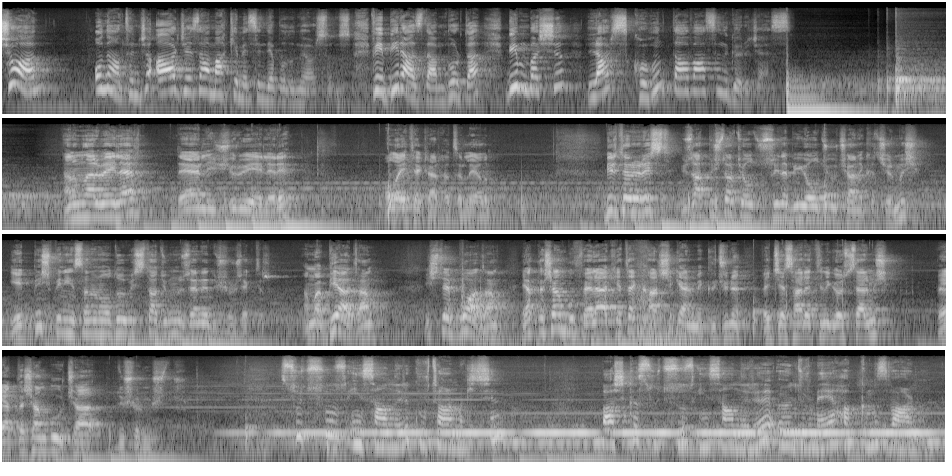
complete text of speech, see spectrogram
Şu an 16. Ağır Ceza Mahkemesi'nde bulunuyorsunuz. Ve birazdan burada binbaşı Lars Koh'un davasını göreceğiz. Hanımlar beyler, değerli jüri üyeleri, olayı tekrar hatırlayalım. Bir terörist 164 yolcusuyla bir yolcu uçağını kaçırmış, 70 bin insanın olduğu bir stadyumun üzerine düşürecektir. Ama bir adam, işte bu adam yaklaşan bu felakete karşı gelme gücünü ve cesaretini göstermiş ve yaklaşan bu uçağı düşürmüştür. Suçsuz insanları kurtarmak için başka suçsuz insanları öldürmeye hakkımız var mı?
